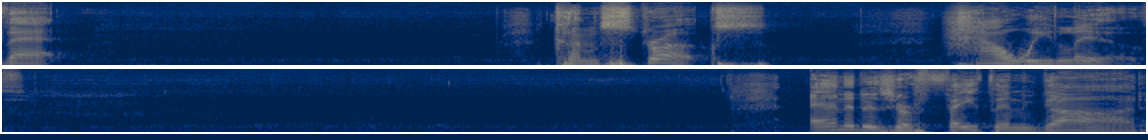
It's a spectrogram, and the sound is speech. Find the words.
that constructs how we live. And it is your faith in God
